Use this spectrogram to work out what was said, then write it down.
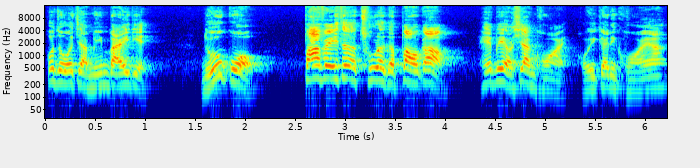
或者我讲明白一点，如果巴菲特出了个报告，黑贝有相看，我会给你看呀。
